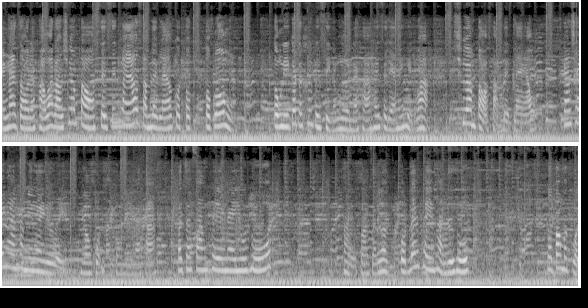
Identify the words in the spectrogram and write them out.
งหน้าจอนะคะ ว่าเราเชื่อมต่อเสร็จสิ้นแล้วสำเร็จแล้วกดตกตกลง ตรงนี้ก็จะขึ้นเป็นสีน้ำเงินนะคะ ให้แสดงให้เห็นว่าเชื่อมต่อสำเร็จแล้ว การใช้งานทำยังไงเอ่ย ลองกดมาตรงนี้นะคะ เราจะฟังเพลงใน YouTube ค่ะเดี๋ยวฟังจะเลือกกดเล่นเพลงผ่าน YouTube ก็ต้องมากด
